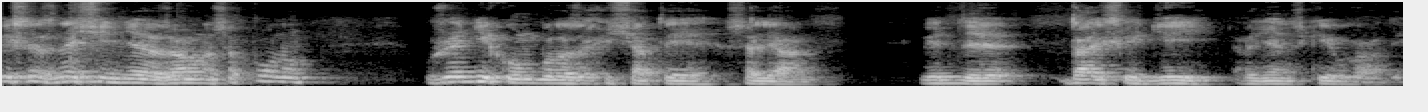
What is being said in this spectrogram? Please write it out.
Після знищення загону Сапону вже нікому було захищати селян від е, дальших дій радянської влади.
